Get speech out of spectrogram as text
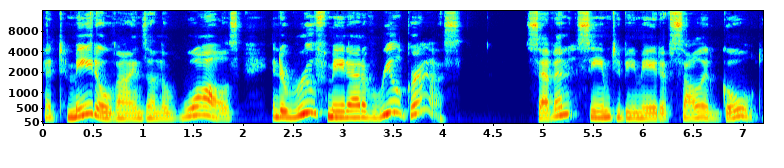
had tomato vines on the walls and a roof made out of real grass. Seven seemed to be made of solid gold,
